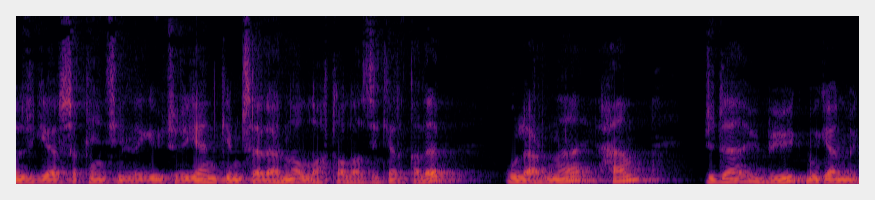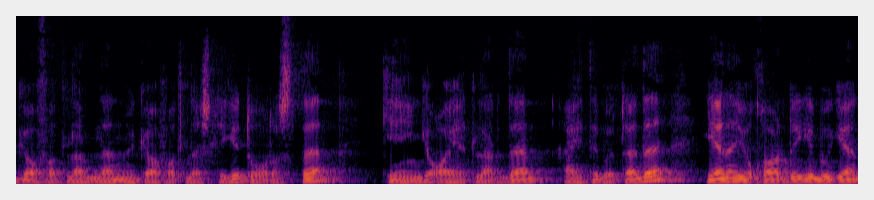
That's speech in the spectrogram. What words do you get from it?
o'ziga yarasha qiyinchiliklarga uchragan kimsalarni alloh taolo zikr qilib ularni ham juda buyuk bo'lgan mukofotlar bilan mukofotlashligi to'g'risida keyingi oyatlarda aytib o'tadi. Yana yuqoridagi bo'lgan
